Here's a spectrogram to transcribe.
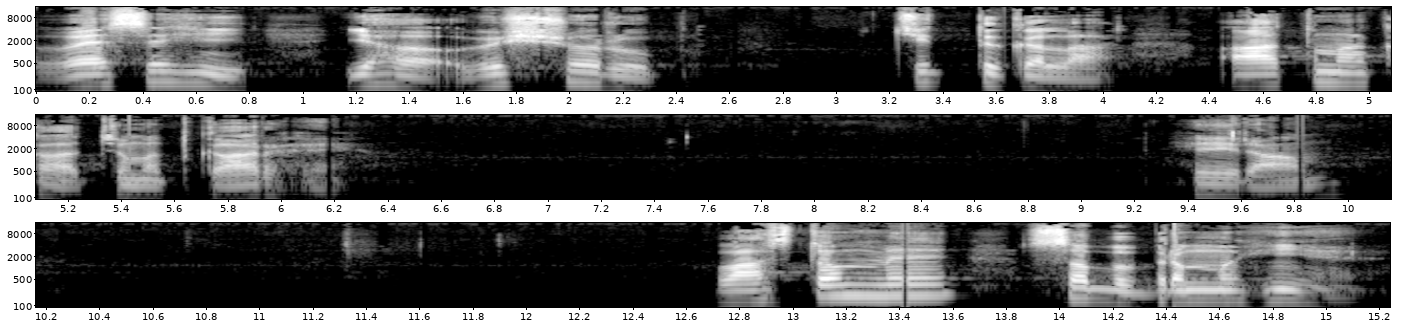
वैसे ही यह विश्व रूप चित्त कला आत्मा का चमत्कार है। हे राम। वास्तव में सब ब्रह्म ही है।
